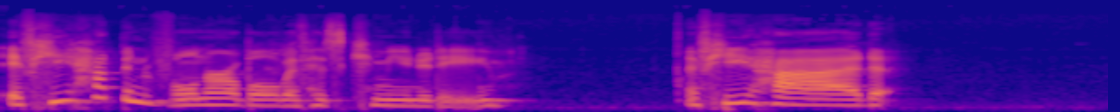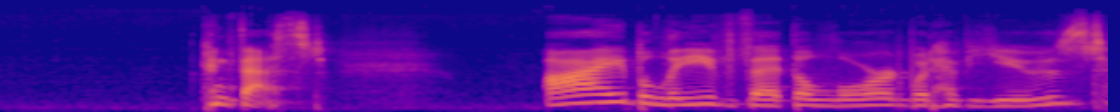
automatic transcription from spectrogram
if he had been vulnerable with his community, if he had confessed. I believe that the Lord would have used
